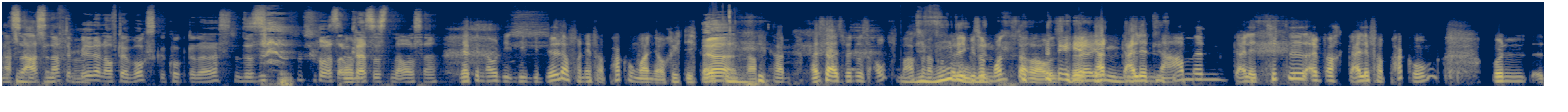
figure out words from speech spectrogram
hast, du, hast du nach den Bildern auf der Box geguckt, oder was? Das was am ähm, krassesten aussah. Ja, genau, die, die, die, Bilder von der Verpackung waren ja auch richtig geil. Ja. Weißt du, als wenn du es aufmachst, dann kommt da irgendwie so ein Monster raus. Ne? ja, die hatten geile Namen, geile Titel, einfach geile Verpackung. Und äh,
